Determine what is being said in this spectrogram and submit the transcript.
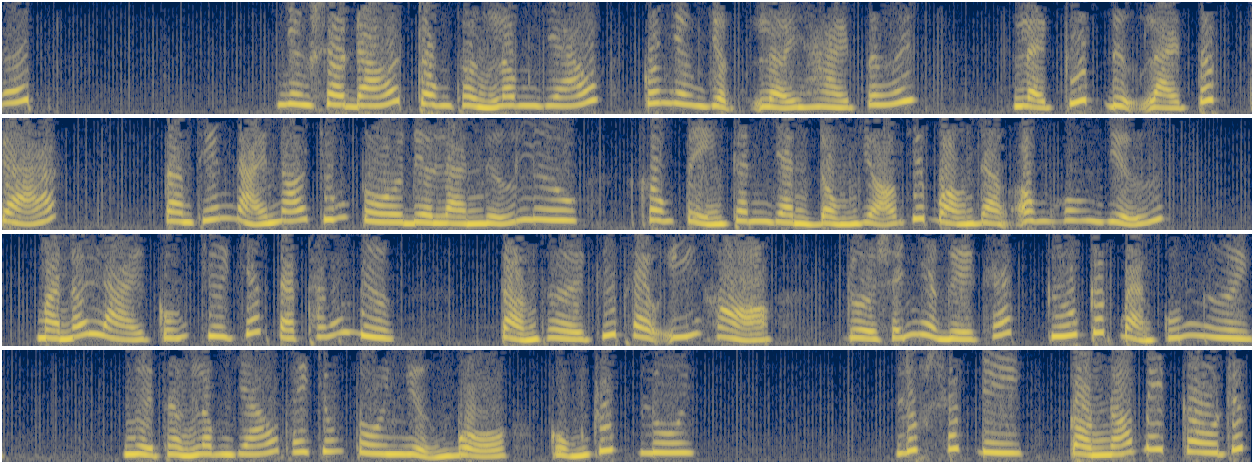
hết. Nhưng sau đó trong thần Long Giáo có nhân vật lợi hại tới, lại cướp được lại tất cả. Tam Thiến Nãi nói chúng tôi đều là nữ lưu, không tiện tranh giành đồng võ với bọn đàn ông hung dữ. Mà nói lại cũng chưa chắc đã thắng được. Tạm thời cứ theo ý họ, rồi sẽ nhờ người khác cứu các bạn của người. Người thần Long Giáo thấy chúng tôi nhượng bộ, cũng rút lui. Lúc sắp đi, còn nói mấy câu rất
